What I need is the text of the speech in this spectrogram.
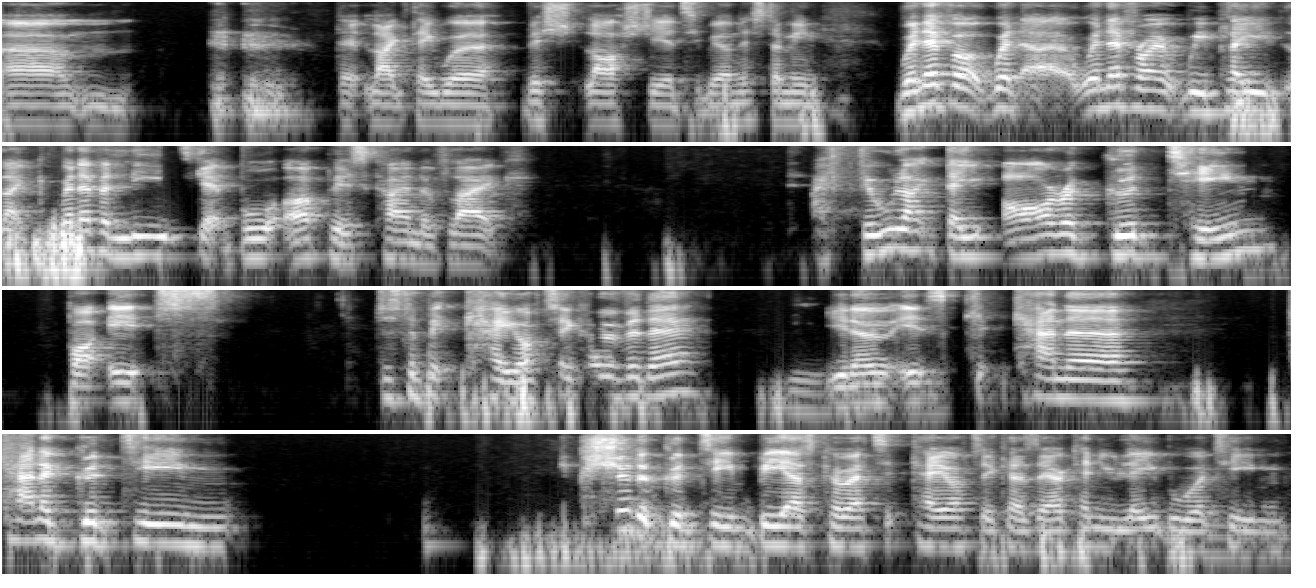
um, like they were this last year. To be honest, I mean, whenever when uh, whenever I, we play, like whenever Leeds get brought up, it's kind of like I feel like they are a good team, but it's just a bit chaotic over there. Mm. You know, it's can a can a good team should a good team be as chaotic, chaotic as they are? Can you label a team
